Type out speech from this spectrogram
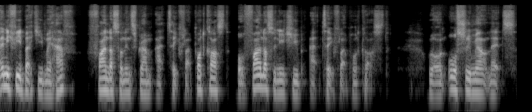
any feedback you may have. Find us on Instagram at Take Flight Podcast or find us on YouTube at Take Flight Podcast. We're on all streaming outlets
